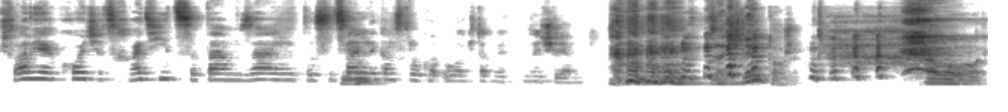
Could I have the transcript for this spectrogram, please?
человек хочет схватиться там за это, социальный mm. конструкт, Локи такой, за член. За член тоже. Вот.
